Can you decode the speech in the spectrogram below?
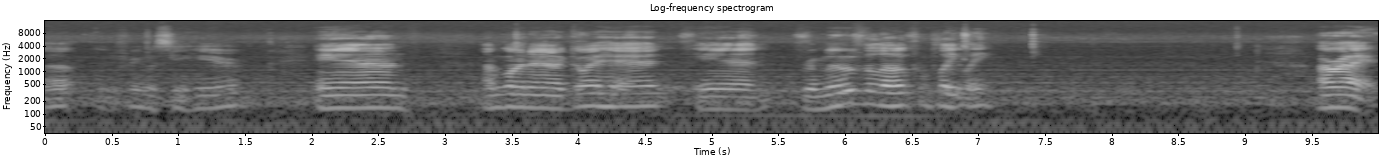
up the frequency here and I'm going to go ahead and remove the load completely. Alright,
